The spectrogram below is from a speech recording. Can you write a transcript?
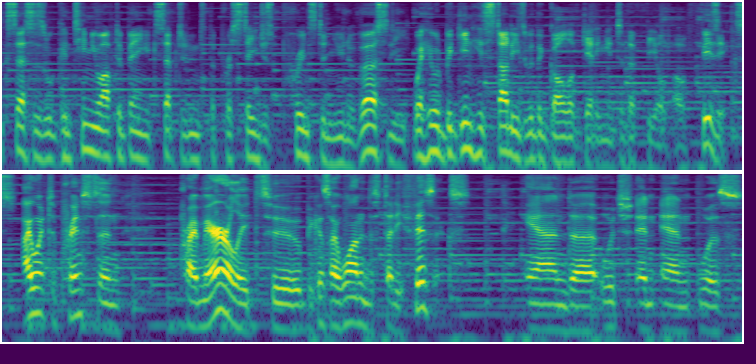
successes would continue after being accepted into the prestigious Princeton University, where he would begin his studies with the goal of getting into the field of physics. I went to Princeton primarily to because I wanted to study physics and uh, which and and was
